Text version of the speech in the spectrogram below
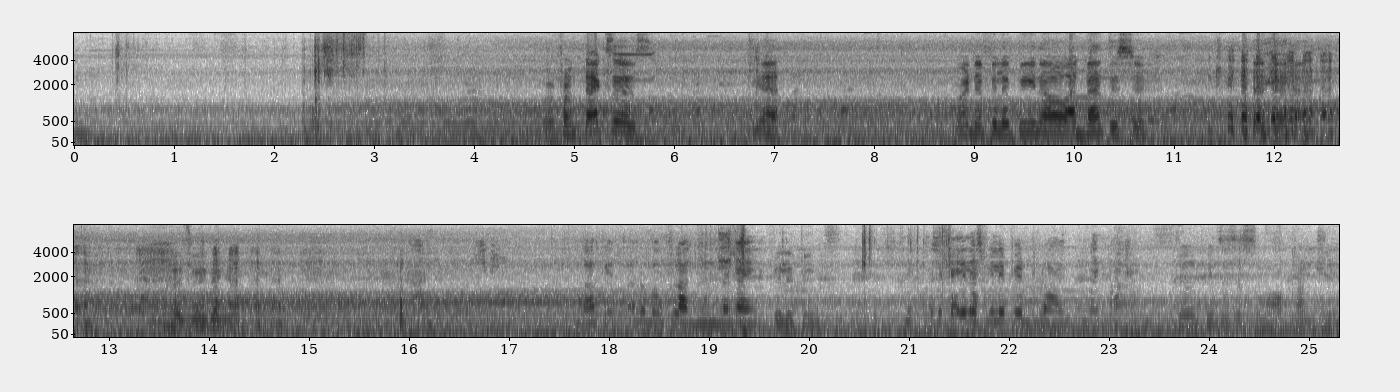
Ng. We're from Texas! Yeah. We're the Filipino Adventist church. That's really good. eating. Bakit? Ano bang flag mo nilagay? Philippines. Kasi kailas Philippine flag. I'm like, what? Philippines is a small country.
